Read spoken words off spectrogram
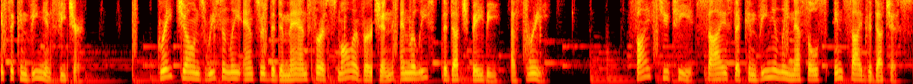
it's a convenient feature. Great Jones recently answered the demand for a smaller version and released the Dutch Baby, a 3. 5 QT size that conveniently nestles inside the Duchess.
